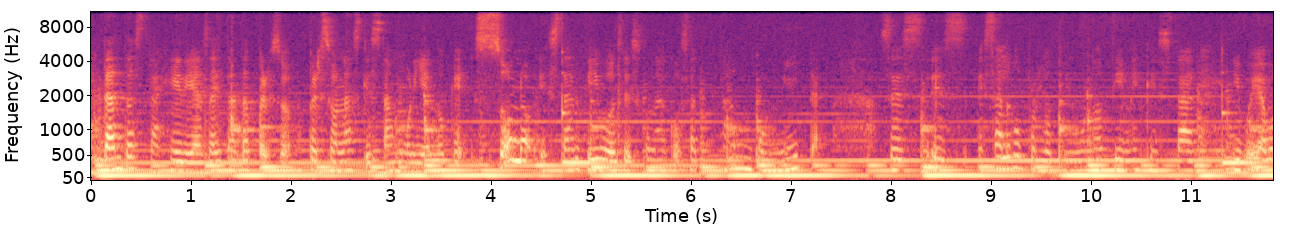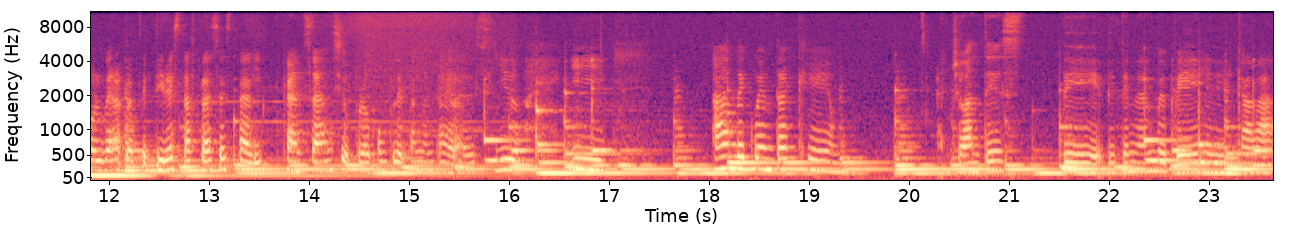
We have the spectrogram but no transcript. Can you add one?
hay tantas tragedias, hay tantas perso personas que están muriendo que solo estar vivos es una cosa tan bonita. O sea, es, es, es, algo por lo que uno tiene que estar, y voy a volver a repetir esta frase hasta el cansancio, pero completamente agradecido. Y hagan de cuenta que yo antes de, de tener un bebé le dedicaba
